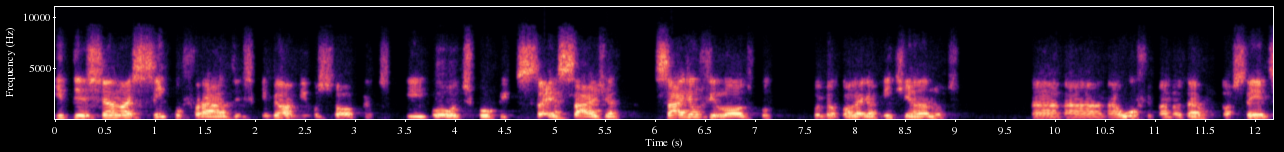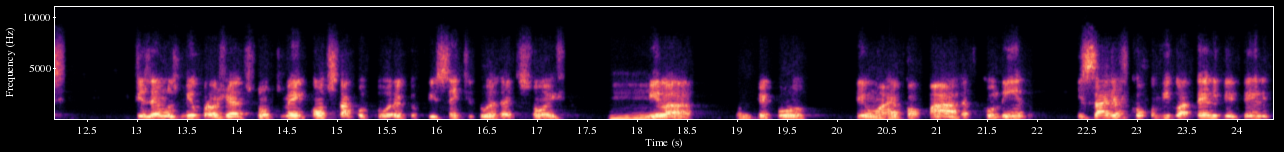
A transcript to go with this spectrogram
e deixando as cinco frases que meu amigo Sócrates, que, ou, oh, desculpe, é Ságia, Ságia é um filósofo, foi meu colega há 20 anos na, na, na UFBA, nós éramos docentes, fizemos mil projetos juntos, meu Encontros da Cultura, que eu fiz 102 edições, hum. Mila, quando chegou, deu uma reformada, ficou lindo, e Sádia ficou comigo até ele viver,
